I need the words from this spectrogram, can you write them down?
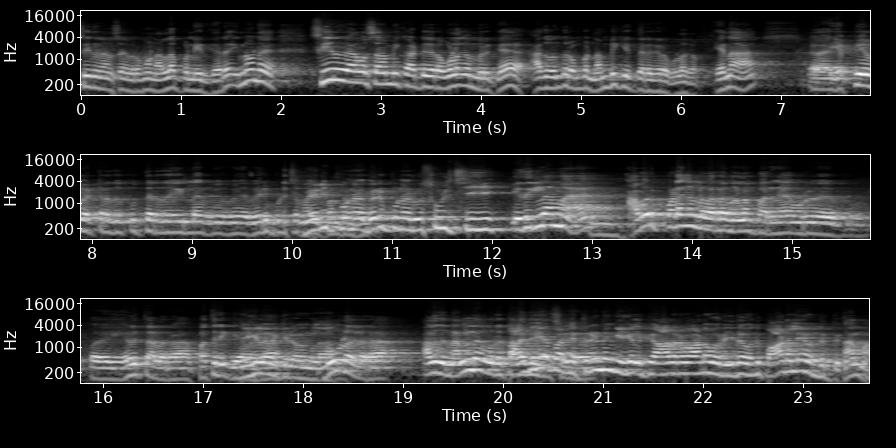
சீனிராமசாமி ரொம்ப நல்லா பண்ணியிருக்காரு. இன்னொன்று சீனிராமசாமி காட்டுகிற உலகம் இருக்க அது வந்து ரொம்ப நம்பிக்கை தருகிற உலகம். ஏன்னா அஹ், எப்பயும் வெட்டுறது குத்துறது இல்லை வெறி பிடிச்ச. வெறிப்புண வெறுப்புணர்வு சூழ்ச்சி. இது இல்லாம அவர் படங்கள்ல வர்றவங்க எல்லாம் பாருங்க ஒரு ப- எழுத்தாளரா பத்திரிகை வைக்கிறவங்களா? நூலகரா அல்லது நல்ல ஒரு அதுலயே தலைமை பாருங்க திருநங்கைகளுக்கு ஆதரவான ஒரு இதை வந்து பாடலே வந்துட்டு. ஆமா.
